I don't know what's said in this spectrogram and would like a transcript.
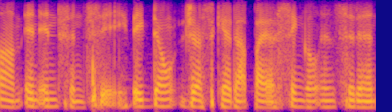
um, in infancy. They don't just get up by a single incident.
